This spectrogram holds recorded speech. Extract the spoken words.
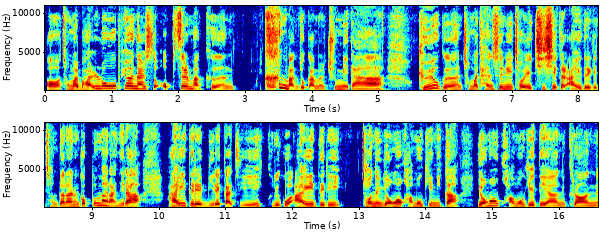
어, 정말 말로 표현할 수 없을 만큼 큰 만족감을 줍니다. 교육은 정말 단순히 저의 지식을 아이들에게 전달하는 것 뿐만 아니라 아이들의 미래까지 그리고 아이들이 저는 영어 과목이니까 영어 과목에 대한 그런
